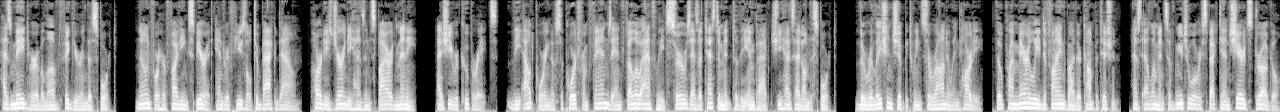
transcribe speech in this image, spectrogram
has made her a beloved figure in the sport. Known for her fighting spirit and refusal to back down, Hardy's journey has inspired many. As she recuperates, the outpouring of support from fans and fellow athletes serves as a testament to the impact she has had on the sport. The relationship between Serrano and Hardy, though primarily defined by their competition, has elements of mutual respect and shared struggle.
